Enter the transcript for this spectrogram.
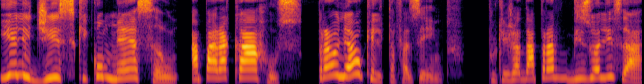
E ele diz que começam a parar carros para olhar o que ele está fazendo, porque já dá para visualizar.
